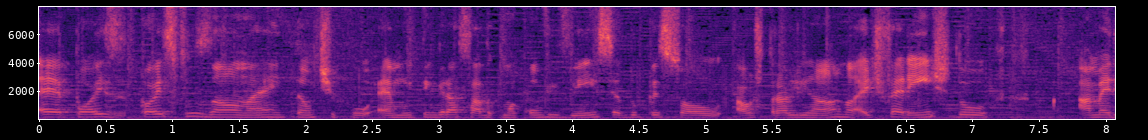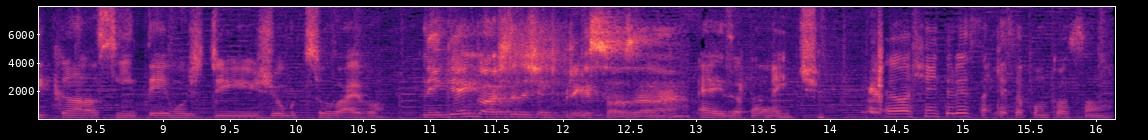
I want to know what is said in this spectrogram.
é, pós, pós-fusão, né? Então, tipo, é muito engraçado como a convivência do pessoal australiano é diferente do americano, assim, em termos de jogo de survival. Ninguém gosta de gente preguiçosa, né? É, exatamente. Eu achei interessante essa pontuação.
